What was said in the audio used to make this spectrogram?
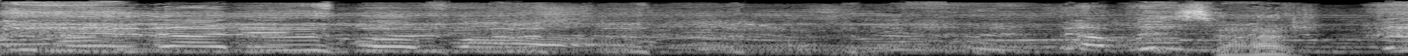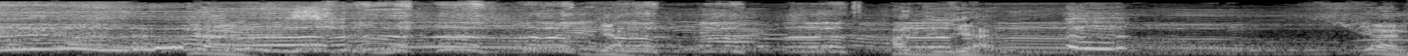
Helal et baba. Seher. Gel kızım. Gel. Hadi gel. Gel.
